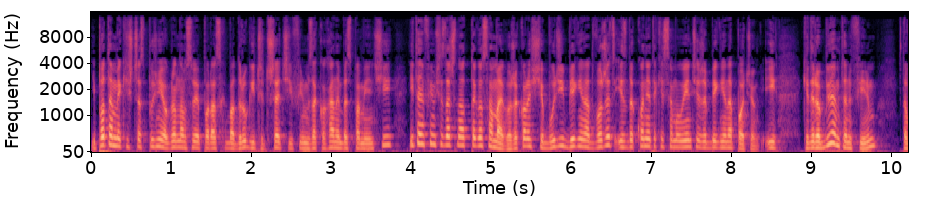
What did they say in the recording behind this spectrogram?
I potem jakiś czas później oglądam sobie po raz chyba drugi czy trzeci film Zakochany bez pamięci i ten film się zaczyna od tego samego, że koleś się budzi, biegnie na dworzec i jest dokładnie takie samo ujęcie, że biegnie na pociąg. I kiedy robiłem ten film, to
